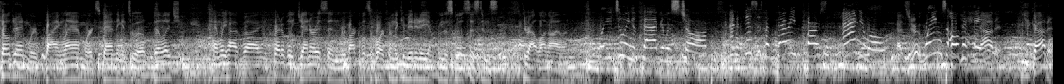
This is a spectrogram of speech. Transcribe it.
children. We're buying land, we're expanding into a village, and we have uh, incredibly generous and remarkable support from the community and from the school systems throughout Long Island. Doing a fabulous job. And this is the very first annual That's true. Wings Over Haiti. Got it. You got it.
